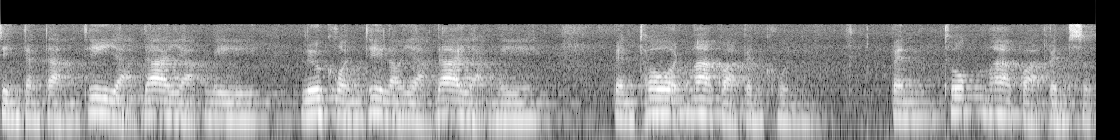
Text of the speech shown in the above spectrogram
สิ่งต่างๆที่อยากได้อยากมี หรือคนที่เราอยากได้อยากมี เป็นโทษมากกว่าเป็นคุณ เป็นทุกข์มากกว่าเป็นสุข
